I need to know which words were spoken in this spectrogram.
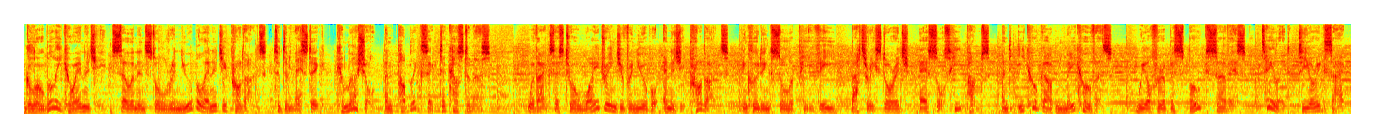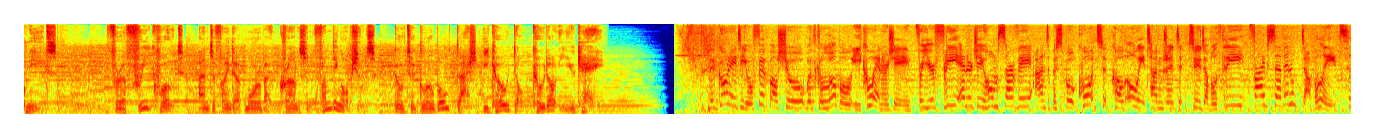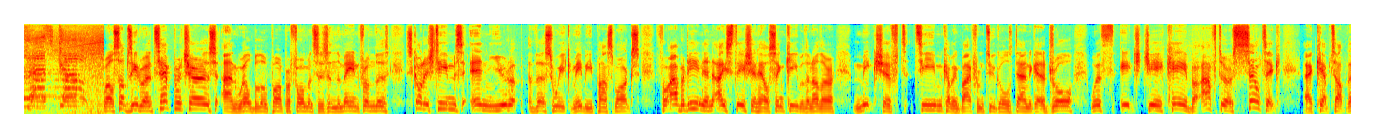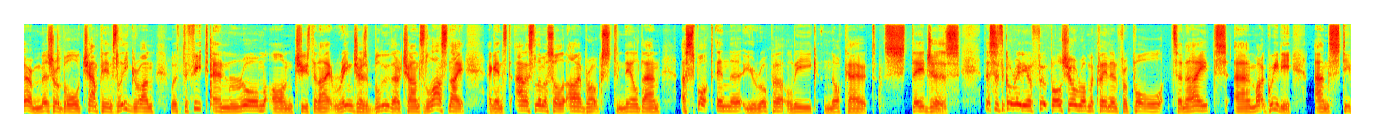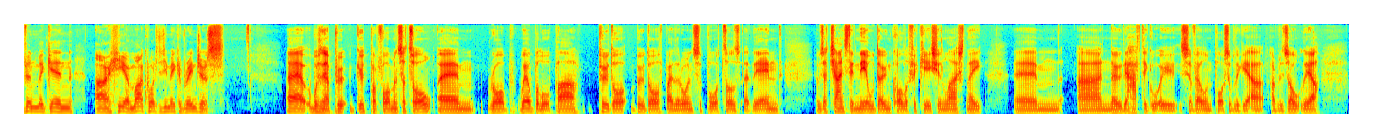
Global Eco Energy sell and install renewable energy products to domestic, commercial, and public sector customers. With access to a wide range of renewable energy products, including solar PV, battery storage, air source heat pumps, and eco garden makeovers, we offer a bespoke service tailored to your exact needs. For a free quote and to find out more about grants and funding options, go to global-eco.co.uk. The Radio Football Show with Global Eco Energy. For your free energy home survey and bespoke quote, call 0800 233 5788. Let's go! Well, sub zero temperatures and well below par performances in the main from the Scottish teams in Europe this week. Maybe pass marks for Aberdeen in Ice Station Helsinki with another makeshift team coming back from two goals down to get a draw with HJK. But after Celtic, uh, kept up their miserable Champions League run with defeat in Rome on Tuesday night. Rangers blew their chance last night against Aris Limassol at Ibrox to nail down a spot in the Europa League knockout stages. This is the Go Radio Football Show. Rob Maclean in for Paul tonight. And Mark Guidi and Stephen McGinn are here. Mark, what did you make of Rangers? Uh, wasn't a good performance at all. Um, Rob, well below par booed off, booed off by their own supporters at the end. It was a chance to nail down qualification last night. Um, and now they have to go to Seville and possibly get a, a result there.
